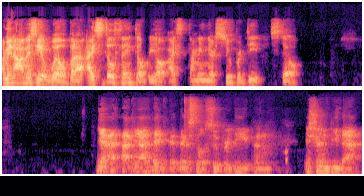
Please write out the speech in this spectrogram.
I mean, obviously it will, but I, I still think they'll be. I, I mean, they're super deep still. Yeah, I, I mean, I think that they're still super deep, and it shouldn't be that.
